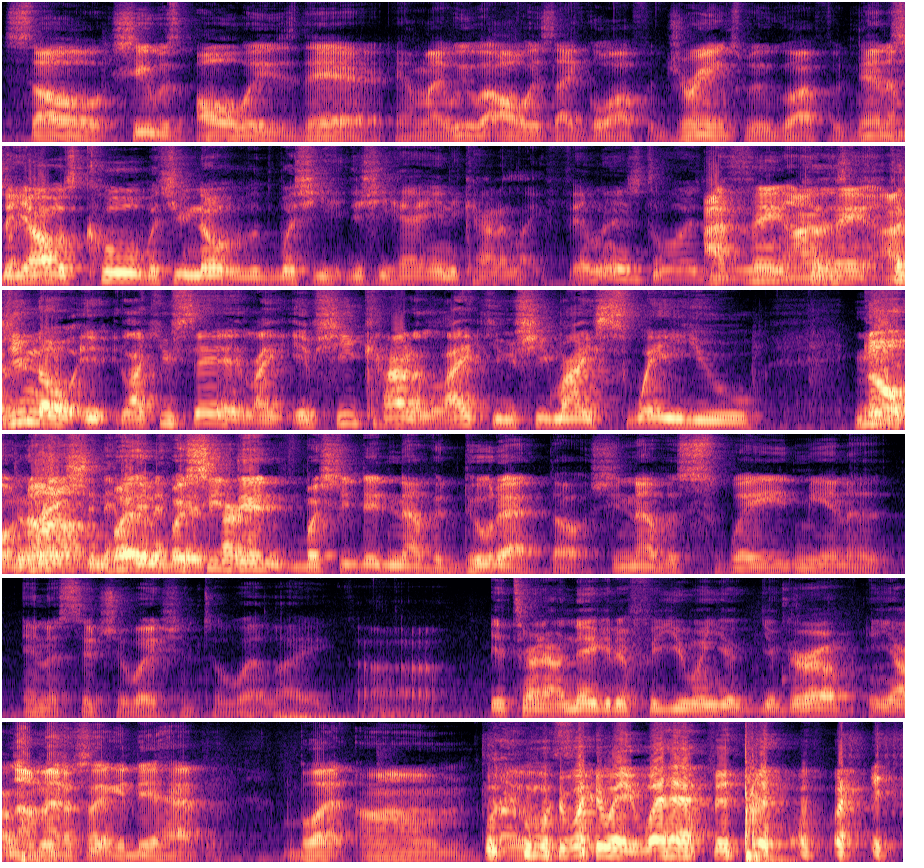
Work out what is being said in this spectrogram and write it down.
So she was always there, and like we would always like go out for drinks. We would go out for dinner. So y'all was cool, but you know, was she did she have any kind of like feelings towards I you? think- I think- because you know, it, like you said, like if she kind of like you, she might sway you. No, no, but but she her. didn't. But she didn't ever do that though. She never swayed me in a in a situation to where like. uh It turned out negative for you and your, your girl and y'all. No, matter of fact, it did happen. But um, wait, was- wait, wait, what happened? wait.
